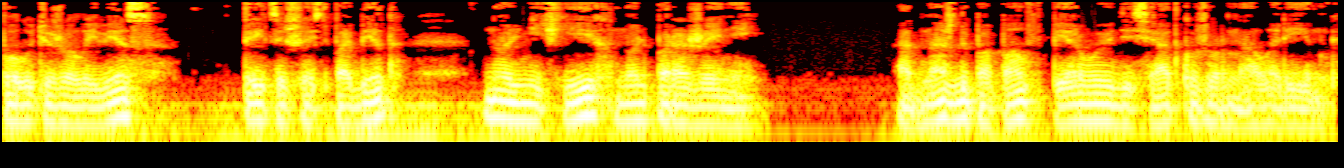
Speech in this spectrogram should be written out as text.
Полутяжелый вес, 36 побед, 0 ничьих, 0 поражений. Однажды попал в первую десятку журнала Ринг.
